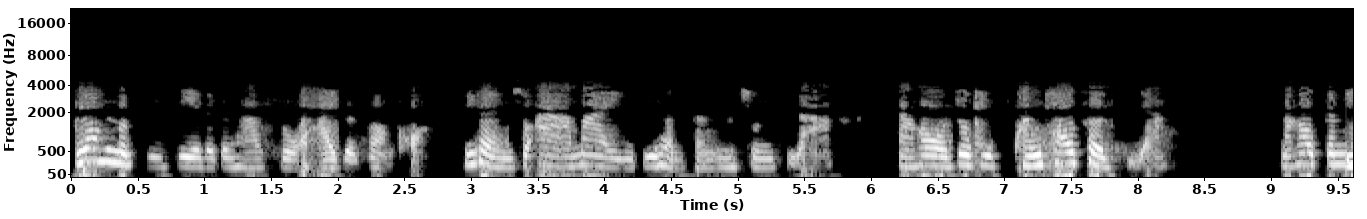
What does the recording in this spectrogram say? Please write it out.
不要那么直接的跟他说哎孩子的状况，你可能说啊，阿嬷也是很疼孙子啊，然后就是旁敲侧击啊，然后跟他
